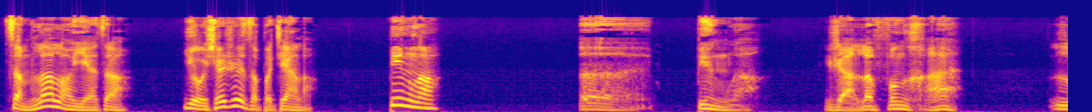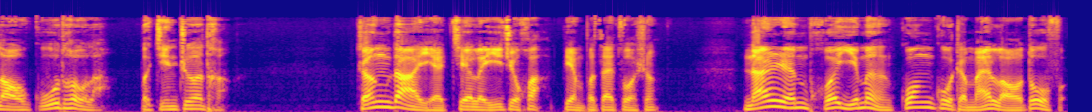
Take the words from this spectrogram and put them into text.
怎么了，老爷子？有些日子不见了，病了？”“呃，病了，染了风寒，老骨头了。”不禁折腾，张大爷接了一句话，便不再作声。男人婆姨们光顾着买老豆腐，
